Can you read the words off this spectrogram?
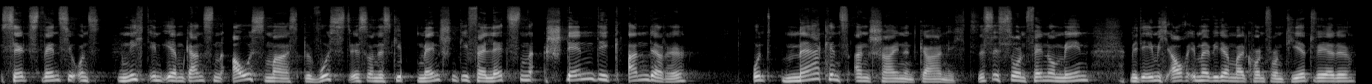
selbst wenn sie uns nicht in ihrem ganzen Ausmaß bewusst ist. Und es gibt Menschen, die verletzen ständig andere und merken es anscheinend gar nicht. Das ist so ein Phänomen, mit dem ich auch immer wieder mal konfrontiert werde.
